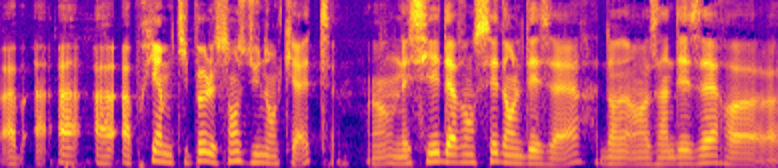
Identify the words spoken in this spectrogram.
a, pris un petit peu le sens d'une enquête. Hein. On essayait d'avancer dans le désert, dans un désert euh,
